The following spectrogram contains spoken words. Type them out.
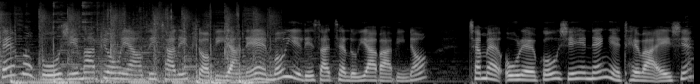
ပဲမုတ်ကိုရေမပြုံးရအောင်တိချာလေးဖြော်ပြီးရနဲ့မုတ်ရည်လေးစားချက်လို့ရပါပြီနော်ချက်မဲ့အိုးတဲ့ကိုရေနှဲငယ်ထဲပါရဲ့ရှင်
